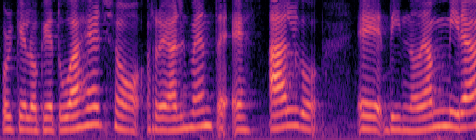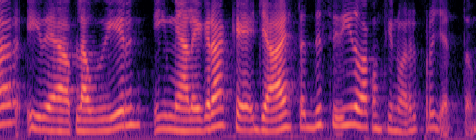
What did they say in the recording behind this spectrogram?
porque lo que tú has hecho realmente es algo eh, digno de admirar y de aplaudir y me alegra que ya estés decidido a continuar el proyecto.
